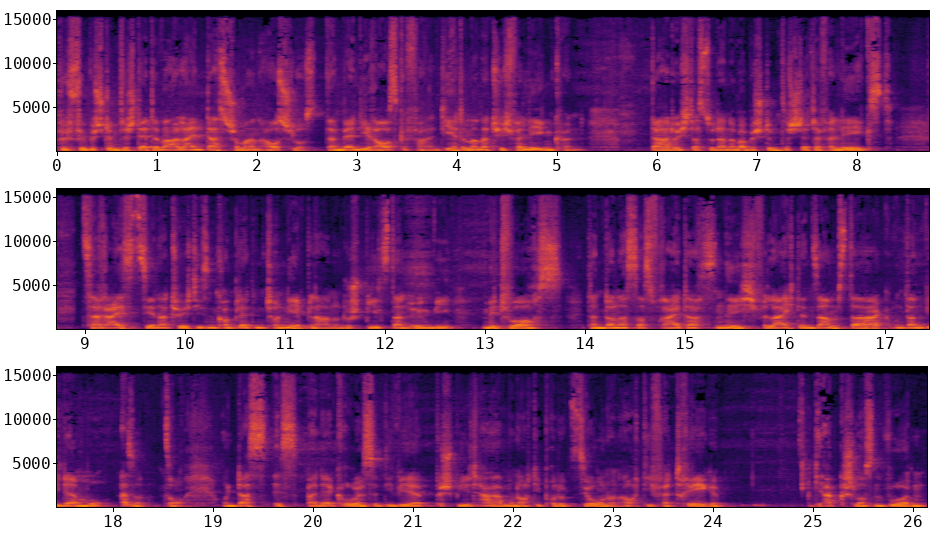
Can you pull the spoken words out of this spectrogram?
für bestimmte Städte war allein das schon mal ein Ausschluss. Dann wären die rausgefallen. Die hätte man natürlich verlegen können. Dadurch, dass du dann aber bestimmte Städte verlegst, zerreißt dir natürlich diesen kompletten Tourneeplan und du spielst dann irgendwie mittwochs, dann donnerstags, freitags nicht, vielleicht den Samstag und dann wieder, Mo also so. Und das ist bei der Größe, die wir bespielt haben und auch die Produktion und auch die Verträge, die abgeschlossen wurden,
